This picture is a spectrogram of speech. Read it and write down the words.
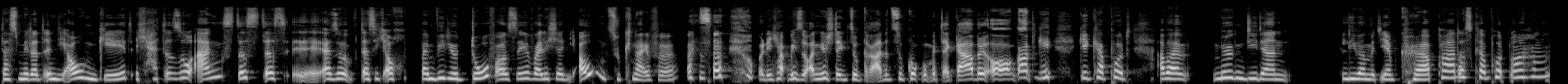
dass mir das in die Augen geht. Ich hatte so Angst, dass das, äh, also, dass ich auch beim Video doof aussehe, weil ich ja die Augen zukneife. Und ich habe mich so angesteckt, so gerade zu gucken mit der Gabel. Oh Gott, geh, geh kaputt. Aber mögen die dann lieber mit ihrem Körper das kaputt machen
